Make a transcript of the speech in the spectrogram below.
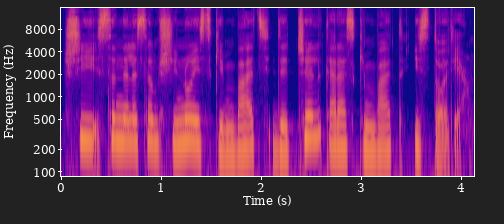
și să ne lăsăm și noi schimbați de cel care a schimbat istoria.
